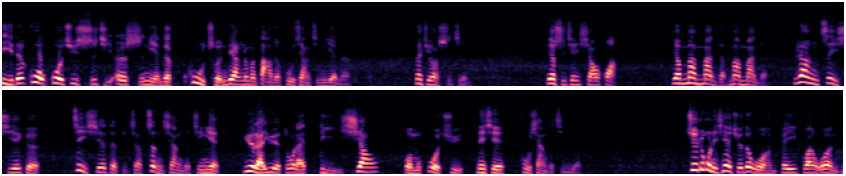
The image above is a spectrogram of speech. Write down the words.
抵得过过去十几二十年的库存量那么大的负向经验呢？那就要时间，要时间消化，要慢慢的、慢慢的让这些个这些的比较正向的经验越来越多，来抵消我们过去那些负向的经验。所以，如果你现在觉得我很悲观，我很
